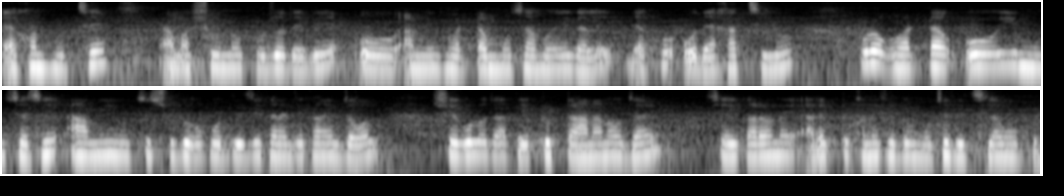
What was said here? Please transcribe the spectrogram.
এখন হচ্ছে আমার শুনো পুজো দেবে। ও, আমি ঘরটা মোছা হয়ে গেলে দেখো ও দেখাচ্ছিল। পুরো ঘরটা ওই মুছেছে। আমি হচ্ছে শুধু ওপর দিয়ে যেখানে যেখানে জল, সেগুলো যাতে একটু টানানো যায়। সেই কারণে আরেকটুখানি শুধু মুছে দিচ্ছিলাম উপর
